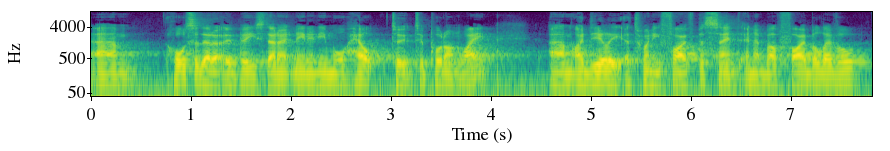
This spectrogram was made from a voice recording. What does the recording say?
Um, horses that are obese, they don't need any more help to, to put on weight. Um, ideally, a 25% and above fiber level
